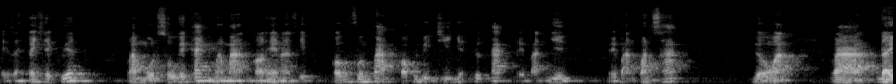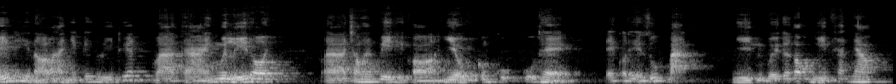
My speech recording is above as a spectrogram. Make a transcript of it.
để giải cách giải quyết và một số cái cách mà bạn có thể là gì? Có cái phương pháp có cái vị trí nhận thức khác để bạn nhìn để bạn quan sát. Được không ạ? Và đấy thì nó là những cái lý thuyết và cái nguyên lý thôi. Và trong MP thì có nhiều công cụ cụ thể để có thể giúp bạn nhìn với các góc nhìn khác nhau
